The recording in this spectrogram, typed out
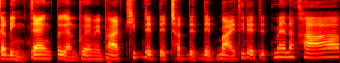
กระดิ่งแจ้งเตือนเพื่อไม่พลาดคลิปเด็ดๆช็อตเด็ดๆบายทีเด็ด7แม่นะครับ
